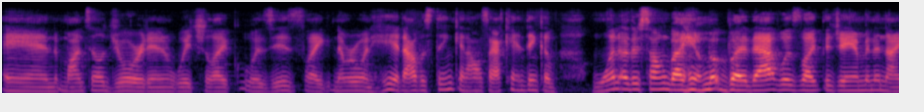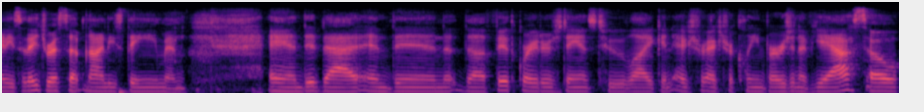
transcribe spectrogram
and Montell Jordan, which like was his like number one hit. I was thinking, I was like, I can't think of one other song by him, but that was like the jam in the 90s. So they dressed up 90s theme and and did that. And then the fifth graders danced to like an extra, extra clean version of Yeah. So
